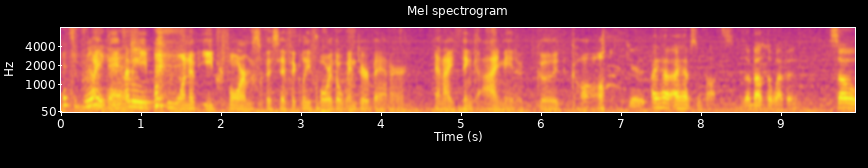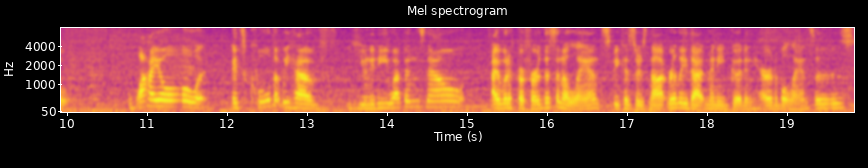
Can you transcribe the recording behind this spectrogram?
It's really I good. did I mean- keep one of each form specifically for the winter banner, and I think I made a good call. Here, I have I have some thoughts about the weapon. So, while it's cool that we have unity weapons now, I would have preferred this in a lance because there's not really that many good inheritable lances.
